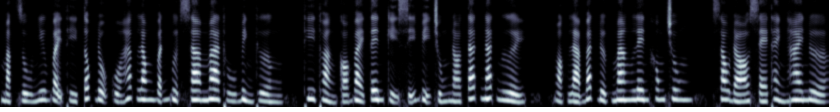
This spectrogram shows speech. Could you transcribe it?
mặc dù như vậy thì tốc độ của Hắc Long vẫn vượt xa ma thú bình thường. Thi thoảng có vài tên kỵ sĩ bị chúng nó tát nát người, hoặc là bắt được mang lên không trung, sau đó xé thành hai nửa.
